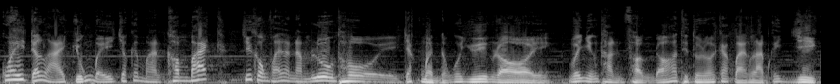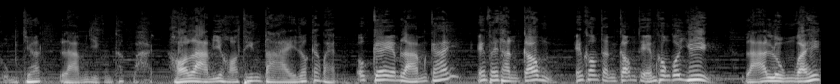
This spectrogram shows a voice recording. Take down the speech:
quay trở lại chuẩn bị cho cái màn comeback, chứ không phải là nằm luôn thôi. Chắc mình không có duyên rồi. Với những thành phần đó thì tôi nói các bạn làm cái gì cũng chết, làm cái gì cũng thất bại. Họ làm như họ thiên tài đó các bạn. Ok, em làm cái, em phải thành công. Em không thành công thì em không có duyên lạ lùng vậy.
